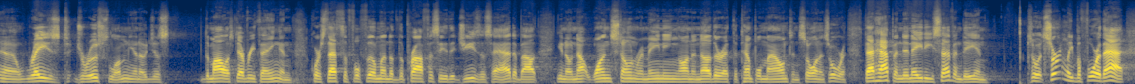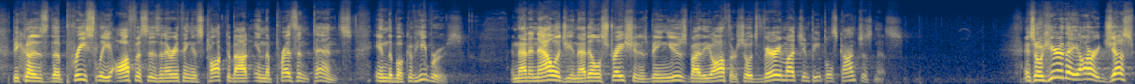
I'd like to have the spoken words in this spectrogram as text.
you know, razed jerusalem you know just demolished everything and of course that's the fulfillment of the prophecy that jesus had about you know not one stone remaining on another at the temple mount and so on and so forth that happened in ad 70 and so it's certainly before that because the priestly offices and everything is talked about in the present tense in the book of Hebrews. And that analogy and that illustration is being used by the author. So it's very much in people's consciousness. And so here they are, just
